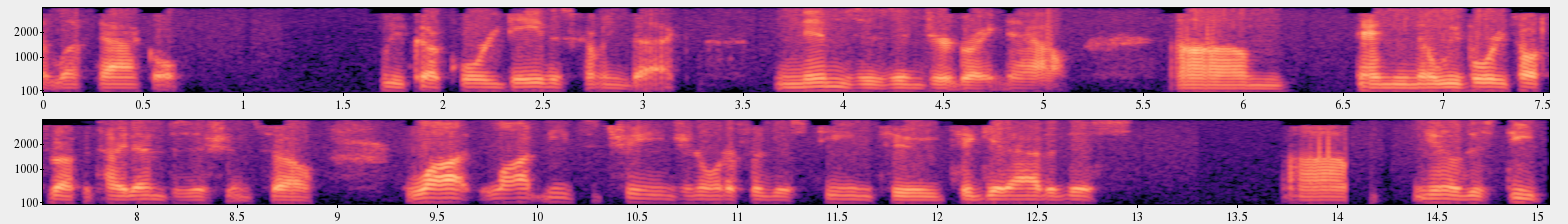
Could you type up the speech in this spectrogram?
at left tackle. We've got Corey Davis coming back. Nims is injured right now, um, and you know we've already talked about the tight end position. So, a lot lot needs to change in order for this team to to get out of this, um, you know, this deep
